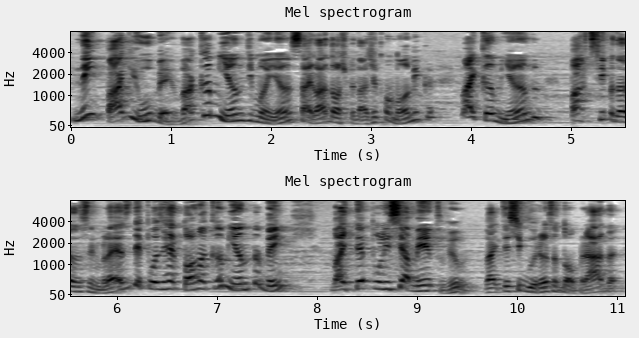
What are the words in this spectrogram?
nem paguem Uber, vá caminhando de manhã, sai lá da hospedagem econômica, vai caminhando, participa das assembleias e depois retorna caminhando também vai ter policiamento, viu? Vai ter segurança dobrada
